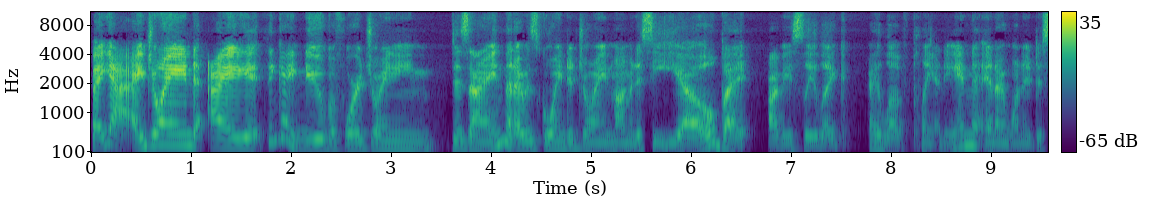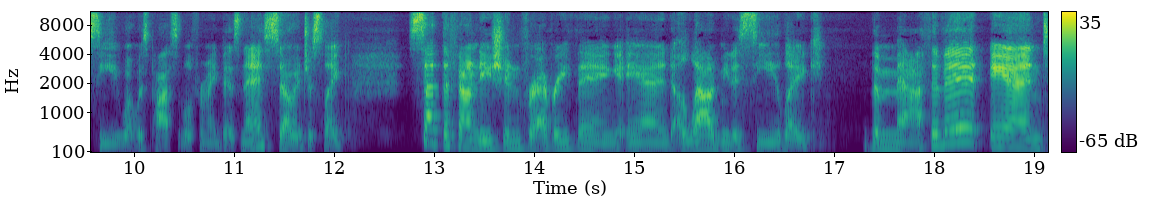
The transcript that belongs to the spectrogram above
But yeah, I joined. I think I knew before joining design that I was going to join Mama to CEO, but obviously, like, I love planning and I wanted to see what was possible for my business. So it just like set the foundation for everything and allowed me to see like the math of it. And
